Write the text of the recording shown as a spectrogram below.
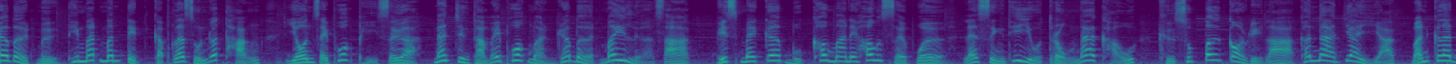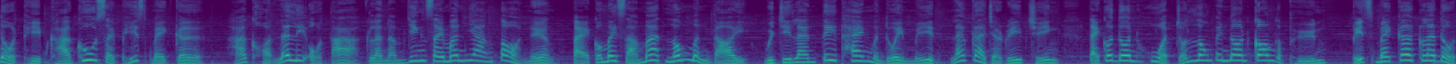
ระเบิดมือที่มัดมันติดกับกระสุนรถถัง โยนใส่พวกผีเสื้อ นั่นจึงทำให้พวกมันระเบิดไม่เหลือซากพีซเมเกอร์บุกเข้ามาในห้องเซิร์ฟเวอร์ และสิ่งที่อยู่ตรงหน้าเขา คือซูเปอร์กอริลลาขนาดใหญ่ยักษ์ มันกระโดดถีบขาคู่ใส่พีซเมเกอร์าคอนและลีโอตากระนำยิงใส่มันอย่างต่อเนื่อง แต่ก็ไม่สามารถล้มมันได้ วิจิแลนตี้แทงมันด้วยมีด แล้วกาจะรีบชิง แต่ก็โดนหวดจนลงไปนอนกองกับพื้นพิสเมเกอร์กระโดด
